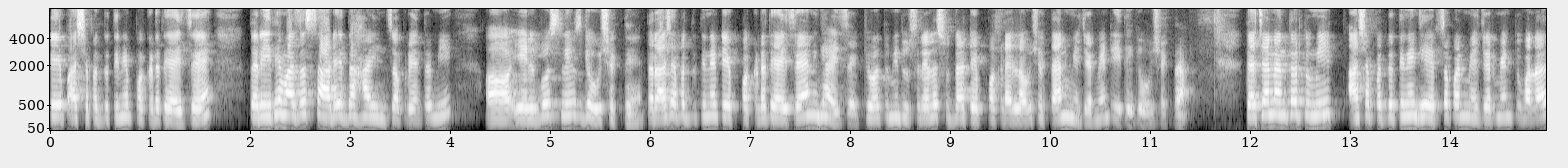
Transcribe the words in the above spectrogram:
टेप अशा पद्धतीने पकडत यायचंय. तर इथे माझं साडे दहा इंचापर्यंत मी एल्बो स्लीव्स घेऊ शकते. तर अशा पद्धतीने टेप पकडत यायचंय आणि घ्यायचंय. किंवा तुम्ही दुसऱ्याला सुद्धा टेप पकडायला लावू शकता आणि मेजरमेंट इथे घेऊ शकता. त्याच्यानंतर तुम्ही अशा पद्धतीने घेरचं पण मेजरमेंट तुम्हाला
